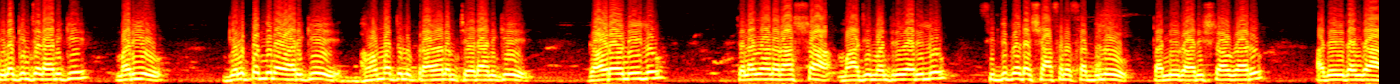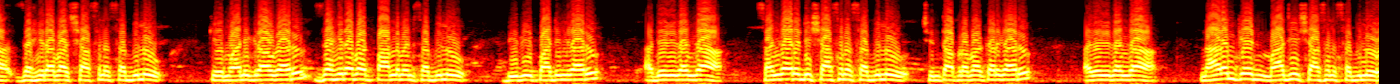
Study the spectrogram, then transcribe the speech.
తిలకించడానికి మరియు గెలుపొందిన వారికి బహుమతులు ప్రదానం చేయడానికి గౌరవనీయులు తెలంగాణ రాష్ట్ర మాజీ మంత్రివర్యులు సిద్దిపేట శాసనసభ్యులు తన్నీరు హరీష్ రావు గారు అదేవిధంగా జహీరాబాద్ శాసనసభ్యులు కె మాణిక్రావు గారు జహీరాబాద్ పార్లమెంట్ సభ్యులు బిబి పాటిల్ గారు అదేవిధంగా సంగారెడ్డి శాసనసభ్యులు చింతా ప్రభాకర్ గారు అదేవిధంగా నారాయణఖేడ్ మాజీ శాసనసభ్యులు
